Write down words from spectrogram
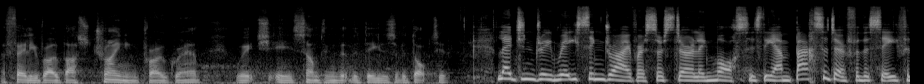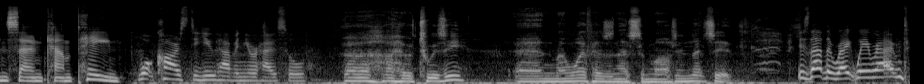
a fairly robust training program, which is something that the dealers have adopted. Legendary racing driver Sir Stirling Moss is the ambassador for the Safe and Sound campaign. What cars do you have in your household? Uh, I have a Twizy and my wife has an Aston Martin, that's it. Is that the right way round?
